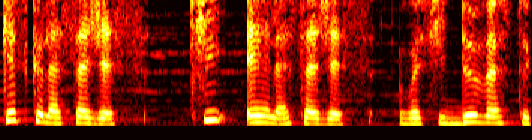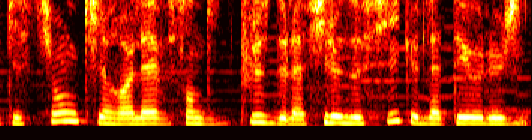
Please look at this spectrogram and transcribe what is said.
Qu'est-ce que la sagesse? Qui est la sagesse? Voici deux vastes questions qui relèvent sans doute plus de la philosophie que de la théologie.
